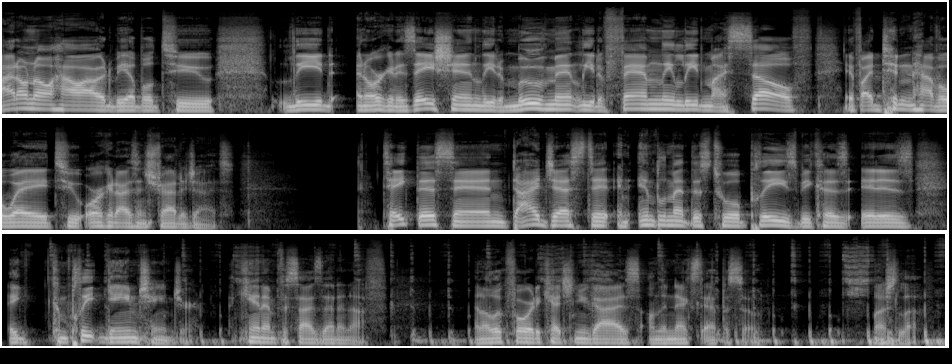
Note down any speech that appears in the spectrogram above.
I don't know how I would be able to lead an organization, lead a movement, lead a family, lead myself if I didn't have a way to organize and strategize take this in, digest it, and implement this tool, please, because it is a complete game changer. I can't emphasize that enough. And I look forward to catching you guys on the next episode. Much love.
